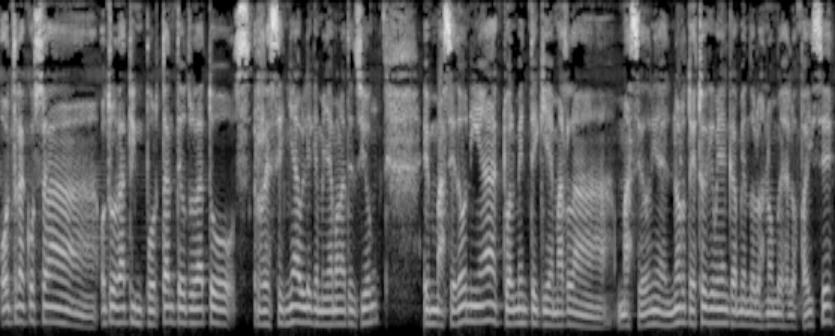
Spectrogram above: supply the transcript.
otra cosa, otro dato importante, otro dato reseñable que me llama la atención, en Macedonia, actualmente hay que llamarla Macedonia del Norte, esto es que vayan cambiando los nombres de los países.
